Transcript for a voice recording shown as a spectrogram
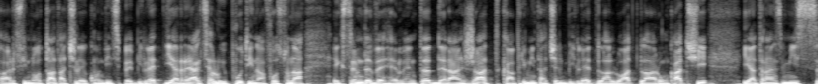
ar fi notat acele condiții pe bilet, iar reacția lui Putin a fost una extrem de vehementă, deranjat că a primit acel bilet, l-a luat, l-a aruncat și i-a transmis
